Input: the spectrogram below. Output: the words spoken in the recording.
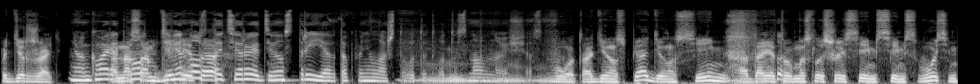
поддержать. А, говорят, а на ну, самом деле 90-93, я так поняла, что вот это вот основное сейчас. Вот, а 95, 97, а до этого мы слышали 7, 78,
